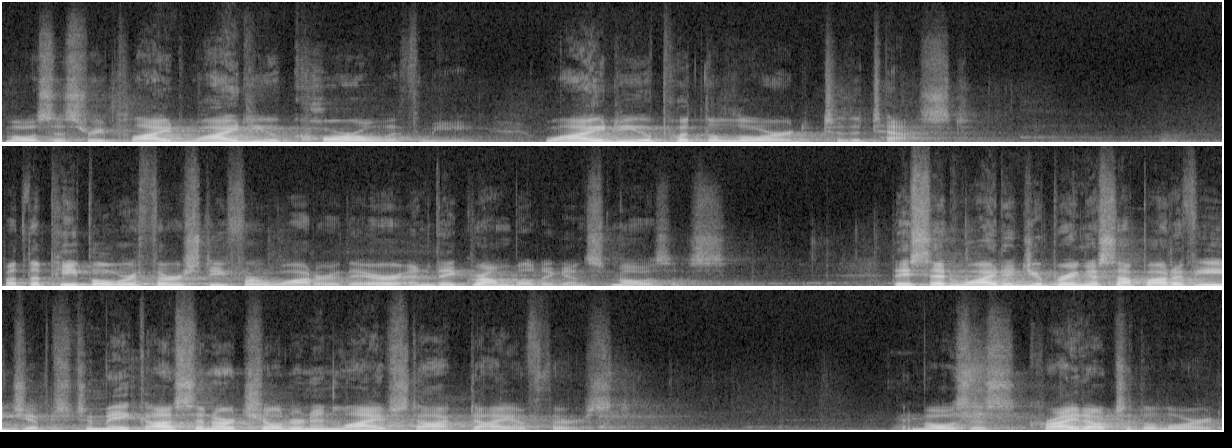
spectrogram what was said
Moses replied, Why do you quarrel with me? Why do you put the Lord to the test? But the people were thirsty for water there, and they grumbled against Moses. They said, Why did you bring us up out of Egypt to make us and our children and livestock die of thirst? And Moses cried out to the Lord,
